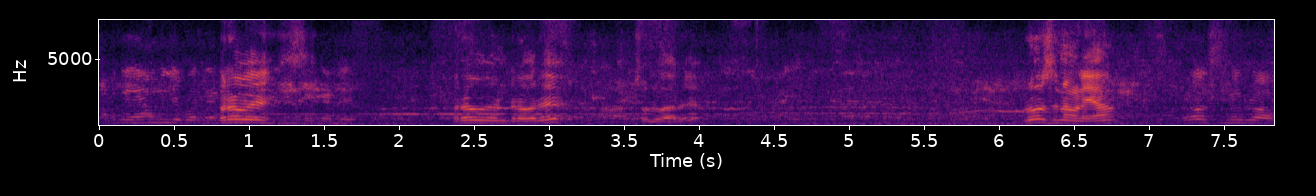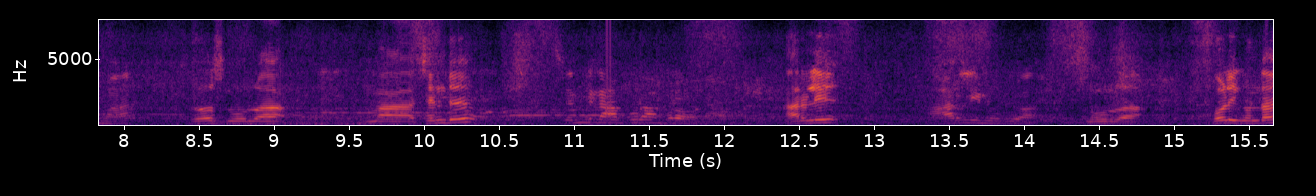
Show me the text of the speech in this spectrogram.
போகிறேன் பிறகு. பிறகுன்றவர் சொல்லுவார். ரோஸ் விலையா? ரோஸ் நூறுரூவாமா ரோஸ் நூறுரூவா. செண்டு? செண்டு நாற்பது ரூபா ஐம்பது ரூபா அரளி? அரளி நூறுரூவா. நூறுரூவா. கோழிக்கொண்டை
